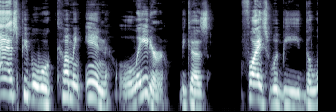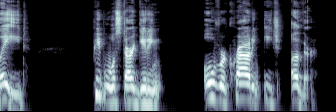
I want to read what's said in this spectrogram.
as people were coming in later because flights would be delayed, people will start getting overcrowding each other.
